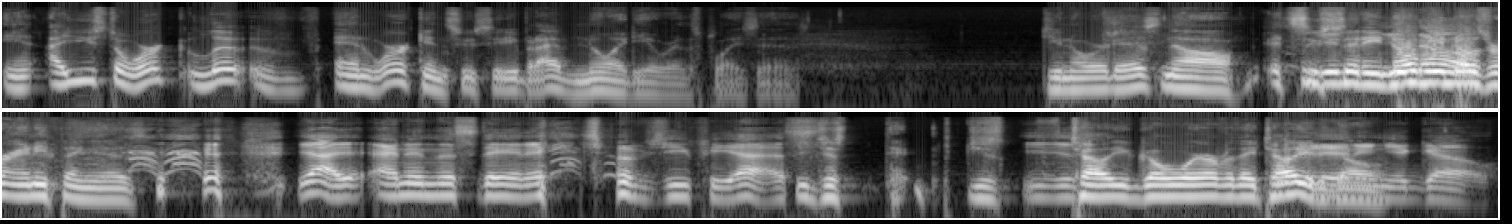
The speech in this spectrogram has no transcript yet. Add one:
In, I used to work, live, and work in Sioux City, but I have no idea where this place is. Do you know where it is? No, it's Sioux You- City. you Nobody know. knows where anything is. yeah, and in this day and age of GPS, You just, just, You just tell you go wherever they tell you to go. and you go.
